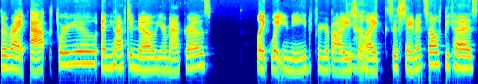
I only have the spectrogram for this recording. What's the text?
the right app for you and you have to know your macros, like what you need for your body yeah. to like sustain itself. Because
